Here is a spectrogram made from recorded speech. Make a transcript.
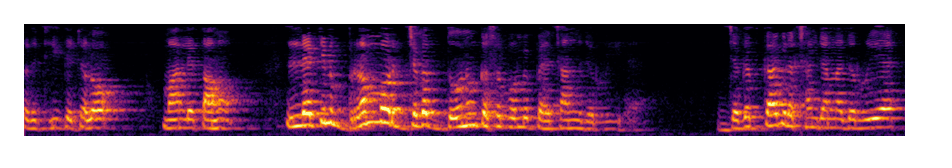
कभी ठीक है, चलो, मान लेता हूँ। लेकिन ब्रह्म और जगत दोनों का स्वरूप हमें पहचानना ज़रूरी है। जगत का भी लक्षण जानना ज़रूरी है,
